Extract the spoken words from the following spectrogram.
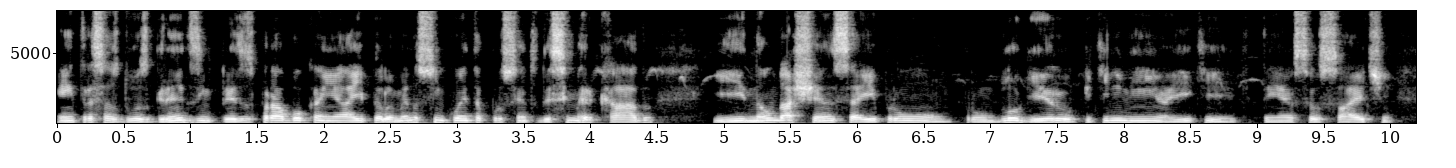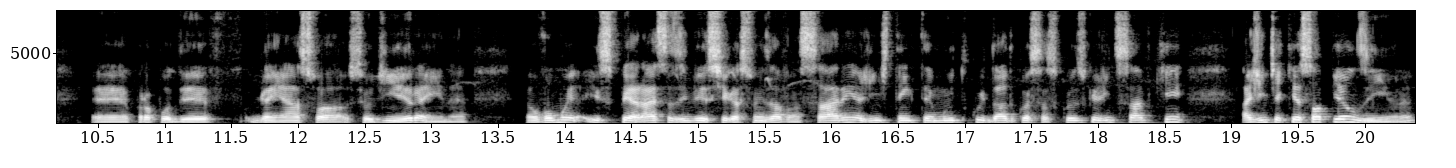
entre essas duas grandes empresas para abocanhar aí pelo menos 50% desse mercado e não dar chance aí para um, um blogueiro pequenininho aí que, que tenha o seu site é, para poder ganhar sua, seu dinheiro aí, né? Então vamos esperar essas investigações avançarem, a gente tem que ter muito cuidado com essas coisas, porque a gente sabe que a gente aqui é só peãozinho, né?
